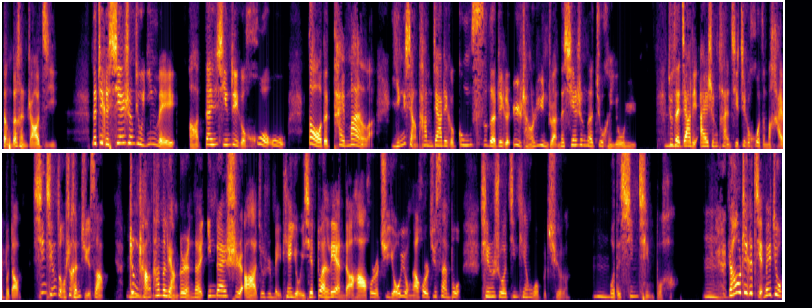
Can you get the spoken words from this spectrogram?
等得很着急。那这个先生就因为啊担心这个货物到的太慢了，影响他们家这个公司的这个日常运转，那先生呢就很忧郁。就在家里唉声叹气，这个货怎么还不到？心情总是很沮丧。正常他们两个人呢，应该是啊，就是每天有一些锻炼的哈，或者去游泳啊，或者去散步。先生说今天我不去了，嗯，我的心情不好，嗯。然后这个姐妹就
